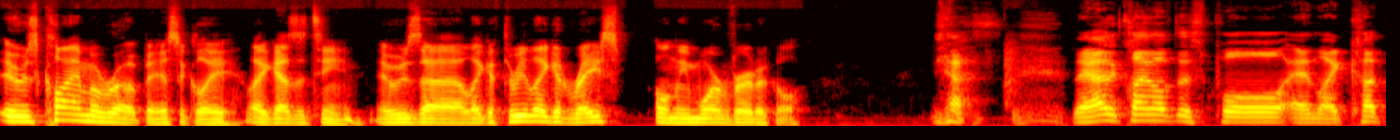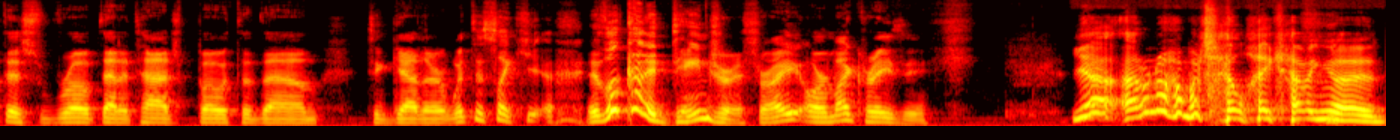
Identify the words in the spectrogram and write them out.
it was climb a rope basically, like as a team. It was uh, like a three legged race, only more vertical. Yes. They had to climb up this pole and like cut this rope that attached both of them together with this like it looked kind of dangerous, right? Or am I crazy? Yeah, I don't know how much I like having a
